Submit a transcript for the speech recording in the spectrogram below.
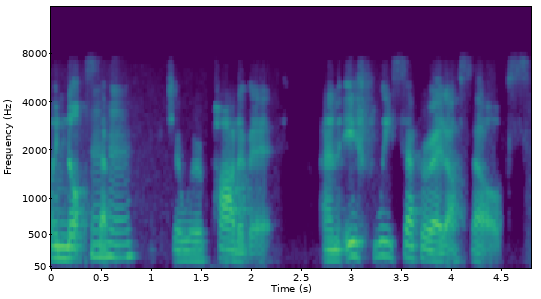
We're not separate. Mhm. nature, we're a part of it. And if we separate ourselves,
